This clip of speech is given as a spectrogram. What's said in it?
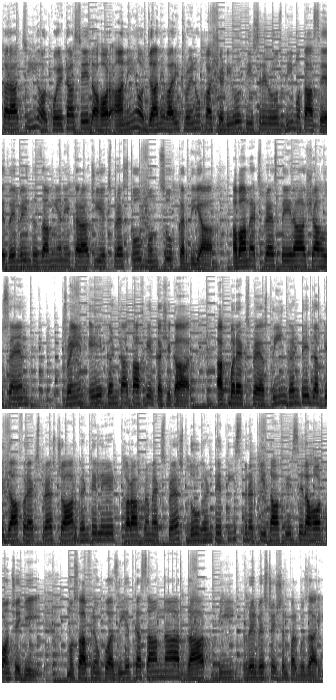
کراچی اور کوئٹہ سے لاہور آنے اور جانے والی ٹرینوں کا شیڈیول تیسرے روز بھی متاثر۔ ریلوے انتظامیہ نے کراچی ایکسپریس کو منسوخ کر دیا۔ عوام ایکسپریس تیرہ، شاہ حسین ٹرین ایک گھنٹہ تاخیر کا شکار۔ اکبر ایکسپریس تین گھنٹے، جبکہ جعفر ایکسپریس چار گھنٹے لیٹ۔ کراکرم ایکسپریس دو گھنٹے تیس منٹ کی تاخیر سے لاہور پہنچے گی۔ مسافروں کو اذیت کا سامنا۔ رات بھی ریلوے اسٹیشن پر گزاری۔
